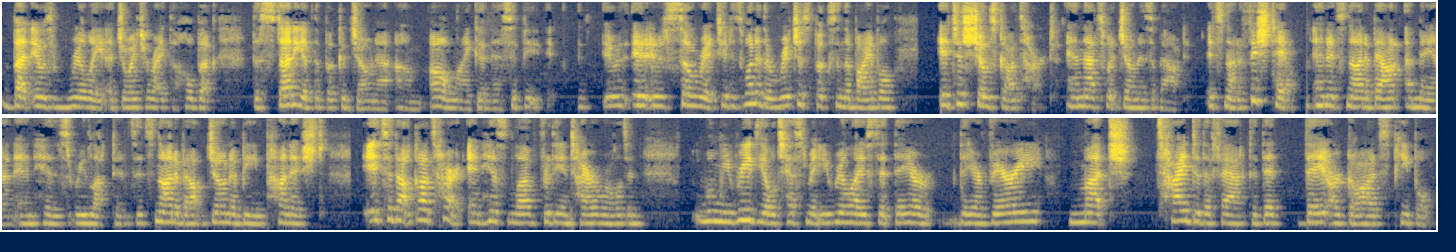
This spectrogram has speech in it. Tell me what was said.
But it was really a joy to write the whole book. The study of the book of Jonah. Um, oh my goodness! If you, it, it, it is so rich. It is one of the richest books in the Bible. It just shows God's heart, and that's what Jonah is about. It's not a fish tale, and it's not about a man and his reluctance. It's not about Jonah being punished. It's about God's heart and His love for the entire world. And when we read the Old Testament, you realize that they are they are very much tied to the fact that they are God's people.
